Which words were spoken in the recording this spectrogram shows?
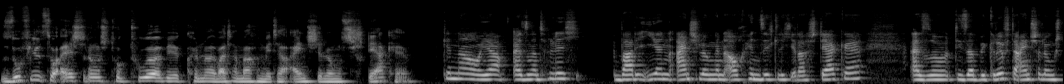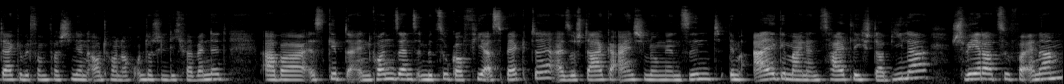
So viel zur Einstellungsstruktur. Wir können mal weitermachen mit der Einstellungsstärke. Genau, ja. Also natürlich variieren Einstellungen auch hinsichtlich ihrer Stärke. Also dieser Begriff der Einstellungsstärke wird von verschiedenen Autoren auch unterschiedlich verwendet, aber es gibt einen Konsens in Bezug auf vier Aspekte. Also starke Einstellungen sind im Allgemeinen zeitlich stabiler, schwerer zu verändern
